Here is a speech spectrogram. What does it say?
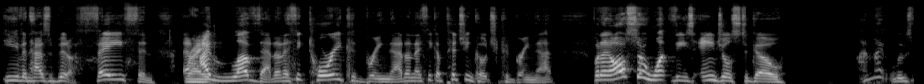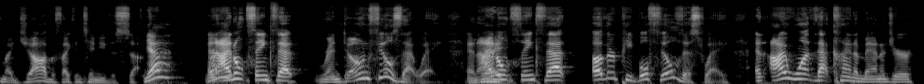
he even has a bit of faith, and and I love that. And I think Torii could bring that, and I think a pitching coach could bring that. But I also want these Angels to go. I might lose my job if I continue to suck. yeah. And. I don't think that Rendon feels that way. And I don't think that other people feel this way. And I want that kind of manager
